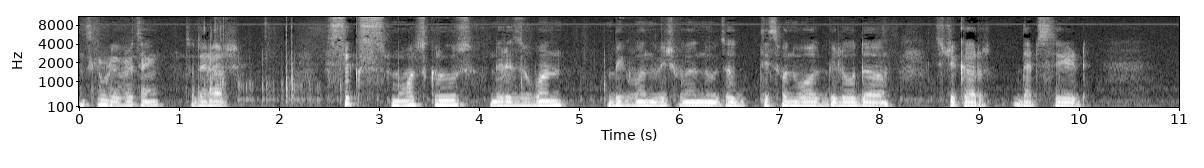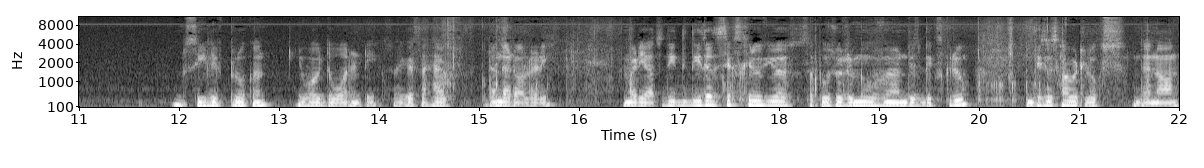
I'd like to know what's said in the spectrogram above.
unscrewed everything. So there are six small screws. There is one big one which one so this one was below the sticker that said seal if broken you void the warranty. So I guess I have done that already. But yeah so these are the six screws you are supposed to remove and this big screw. This is how it looks then on.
